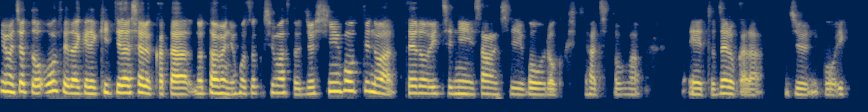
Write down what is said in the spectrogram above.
今ちょっと音声だけで聞いてらっしゃる方のために補足しますと、受信法っていうのは0、1、2、3、4、5、6、7、8と、まあえっ、と、0から10にこう、い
